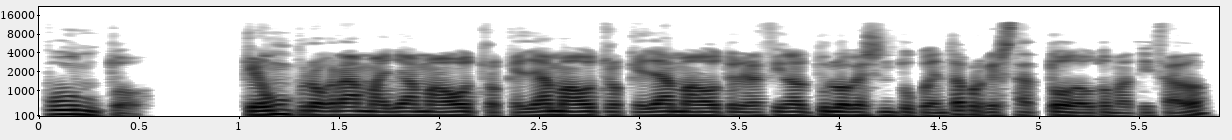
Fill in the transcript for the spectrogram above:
punto que un programa llama a otro, que llama a otro, que llama a otro y al final tú lo ves en tu cuenta porque está todo automatizado.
